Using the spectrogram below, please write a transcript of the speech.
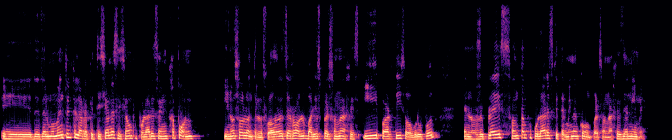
Eh, desde el momento en que las repeticiones se hicieron populares en Japón, y no solo entre los jugadores de rol, varios personajes y parties o grupos en los replays son tan populares que terminan como personajes de anime.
